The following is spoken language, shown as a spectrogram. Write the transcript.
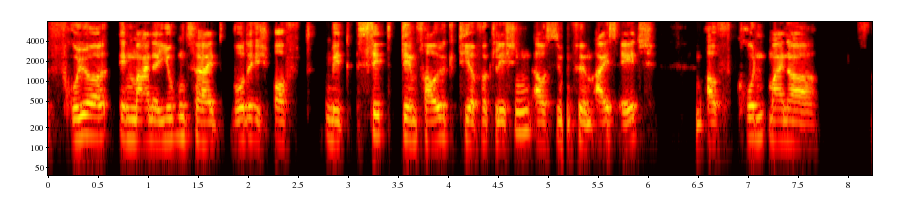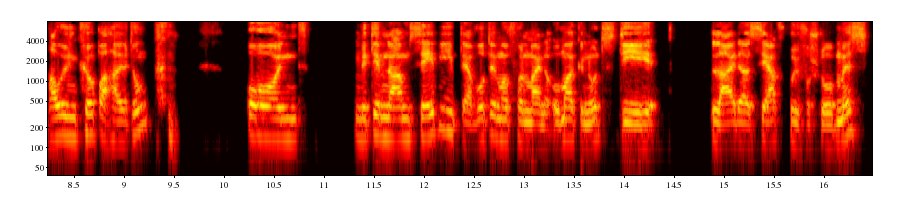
Früher in meiner Jugendzeit wurde ich oft mit Sid, dem Faultier, verglichen aus dem Film Ice Age, aufgrund meiner faulen Körperhaltung. Und mit dem Namen Sebi, der wurde immer von meiner Oma genutzt, die leider sehr früh verstorben ist.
